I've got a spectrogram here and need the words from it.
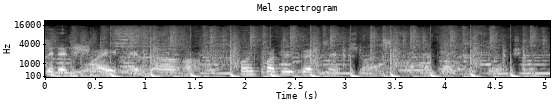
But anyway, and uh, I hope I do better next time. And thank you for watching.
